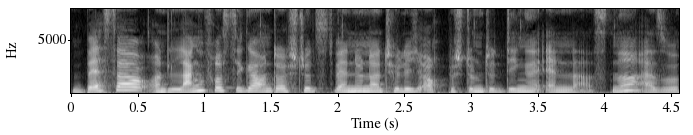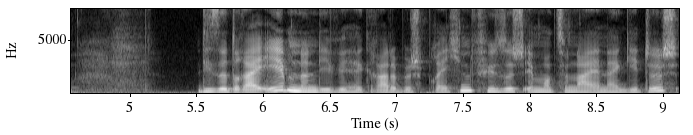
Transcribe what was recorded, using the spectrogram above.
besser und langfristiger unterstützt, wenn du natürlich auch bestimmte Dinge änderst. Ne? Also diese drei Ebenen, die wir hier gerade besprechen, physisch, emotional, energetisch,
